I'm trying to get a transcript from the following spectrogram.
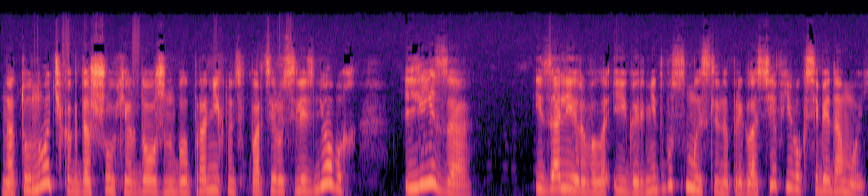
На ту ночь, когда Шухер должен был проникнуть в квартиру Селезневых, Лиза изолировала Игоря недвусмысленно, пригласив его к себе домой.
